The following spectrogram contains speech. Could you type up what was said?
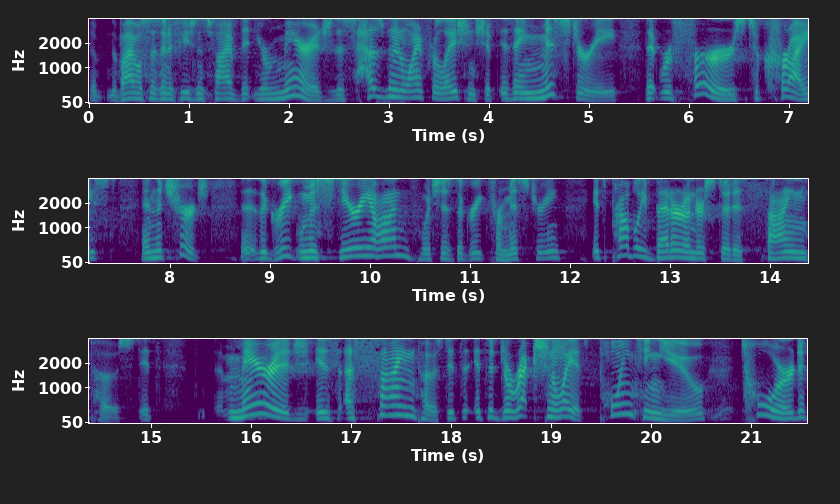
The, the Bible says in Ephesians 5 that your marriage, this husband and wife relationship, is a mystery that refers to Christ and the church. The Greek mysterion, which is the Greek for mystery, it's probably better understood as signpost. It's marriage is a signpost. It's, it's a directional way. It's pointing you toward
